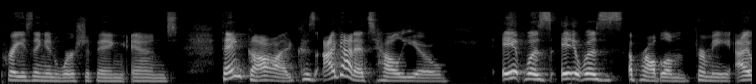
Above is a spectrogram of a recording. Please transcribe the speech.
praising and worshiping. And thank God, because I gotta tell you, it was it was a problem for me. I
